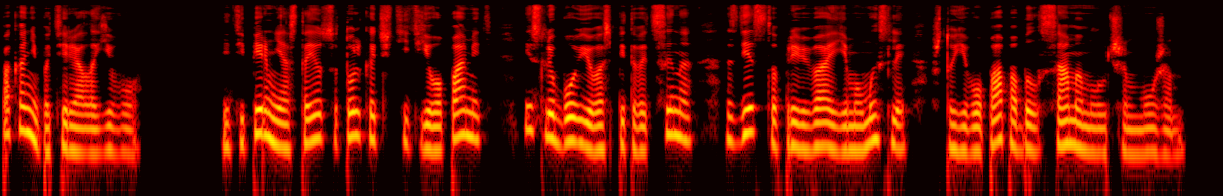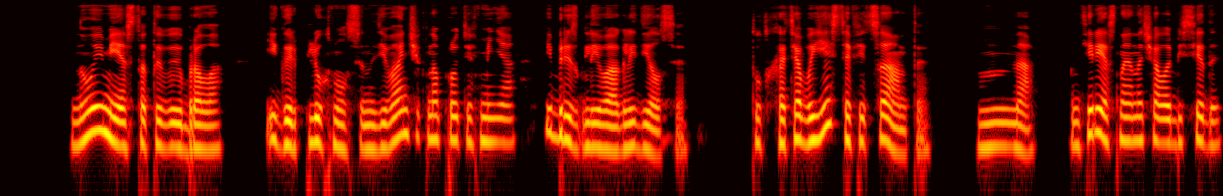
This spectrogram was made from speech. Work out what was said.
пока не потеряла его и теперь мне остается только чтить его память и с любовью воспитывать сына, с детства прививая ему мысли, что его папа был самым лучшим мужем. «Ну и место ты выбрала», – Игорь плюхнулся на диванчик напротив меня и брезгливо огляделся. «Тут хотя бы есть официанты?» «Да, интересное начало беседы».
